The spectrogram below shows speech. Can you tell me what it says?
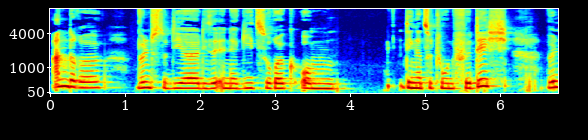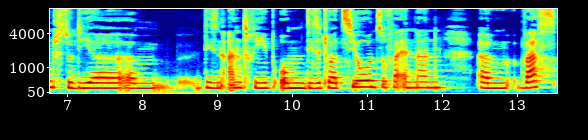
andere? Wünschst du dir diese Energie zurück, um Dinge zu tun für dich? Wünschst du dir ähm, diesen Antrieb, um die Situation zu verändern? ähm, was,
